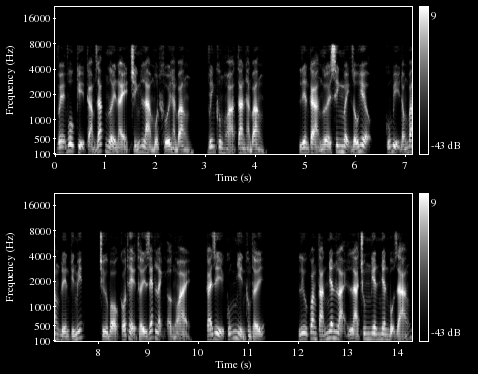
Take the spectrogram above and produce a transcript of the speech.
Vệ vô kỵ cảm giác người này chính là một khối hàn băng, vinh không hòa tan hàn băng. Liên cả người sinh mệnh dấu hiệu, cũng bị đóng băng đến kín mít, trừ bỏ có thể thấy rét lạnh ở ngoài, cái gì cũng nhìn không thấy. Lưu quang tán nhân lại là trung niên nhân bộ dáng,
